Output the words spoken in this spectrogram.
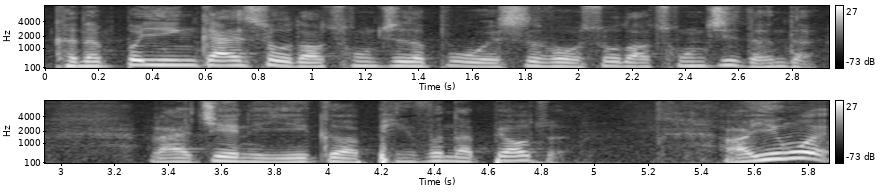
可能不应该受到冲击的部位是否受到冲击等等，来建立一个评分的标准。啊，因为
